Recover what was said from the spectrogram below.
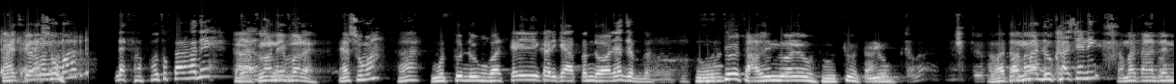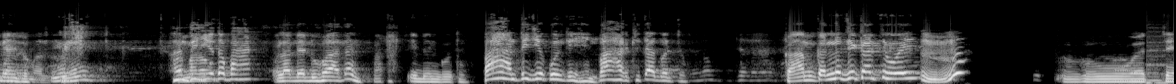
કાંઈ કરવાનું લે થપ્પો તો કરવા દે કાઢવા નહીં પડે હે સુમા હા હું તો ડૂબ વાત કઈ નહીં કરી કે આપણને દોડ્યા જબ્બર હું તો ચાલીને દોડ્યો હું તો હવે તમારે દુખાશે નહીં તમે તાજે બેસજો હંતી ગયો તો પા ઓલા બે ડુહા હતા ને એ બેન ગોતું. પા હંતી ગયો કોઈ કહે બહાર ખીતા ગોતું. કામ કરને જે કરતું હોય. વચ્ચે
